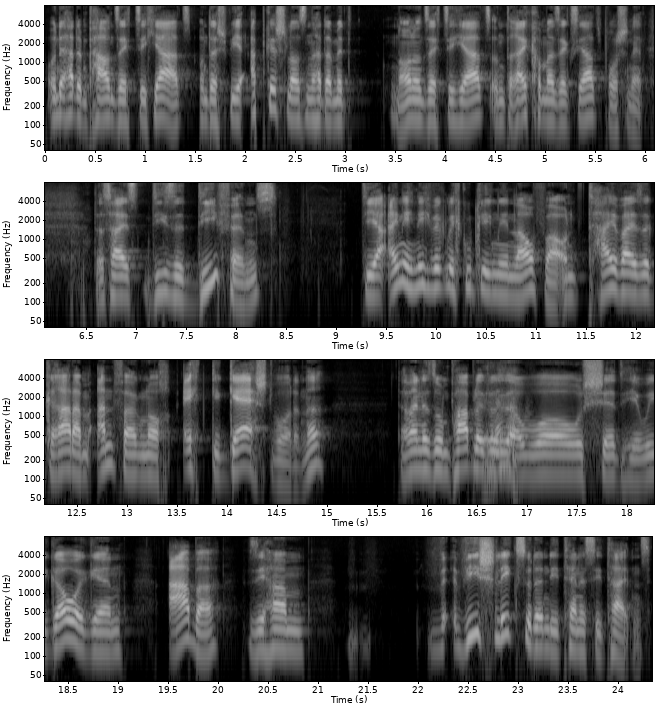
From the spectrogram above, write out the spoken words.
und er hat ein paar und 60 Yards und das Spiel abgeschlossen hat er mit 69 Yards und 3,6 Yards pro Schnitt. Das heißt, diese Defense, die ja eigentlich nicht wirklich gut gegen den Lauf war und teilweise gerade am Anfang noch echt gegasht wurde, ne? Da waren ja so ein paar Plays, wo ich gesagt, wow, shit, here we go again. Aber sie haben, wie schlägst du denn die Tennessee Titans?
